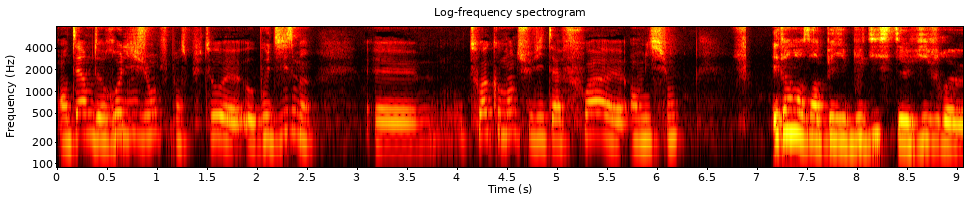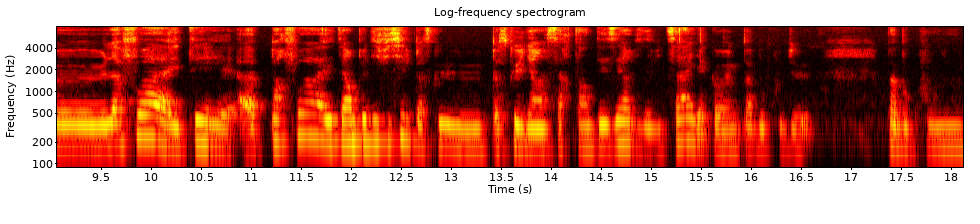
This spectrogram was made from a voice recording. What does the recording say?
en termes de religion, je pense plutôt au bouddhisme. Toi, comment tu vis ta foi en mission? Étant dans un pays bouddhiste, vivre la foi a été parfois a été un peu difficile parce que parce qu'il y a un certain désert vis-à-vis -vis de ça. Il y a quand même pas beaucoup de pas beaucoup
